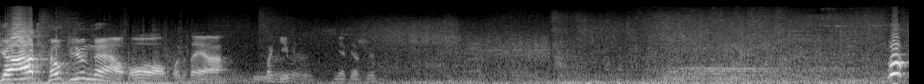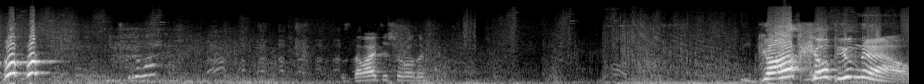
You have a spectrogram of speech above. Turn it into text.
God help you now! О, вот это я погиб. Нет, я жив. Сдавайтесь, уроды. God help you now!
